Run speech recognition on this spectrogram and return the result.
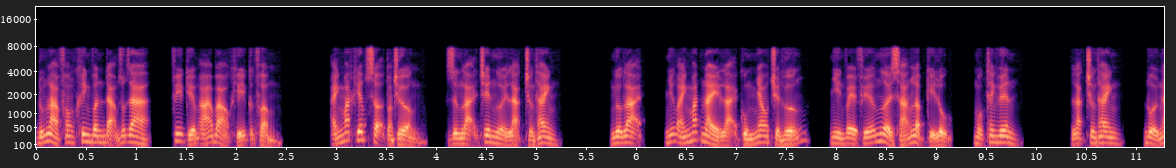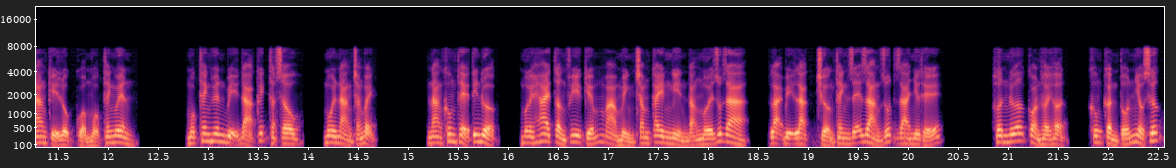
đúng là phong khinh vân đạm rút ra, phi kiếm á bảo khí cực phẩm. Ánh mắt khiếp sợ toàn trường, dừng lại trên người lạc trường thanh. Ngược lại, những ánh mắt này lại cùng nhau chuyển hướng, nhìn về phía người sáng lập kỷ lục một thanh nguyên. Lạc trường thanh, đổi ngang kỷ lục của một thanh nguyên. Một thanh nguyên bị đả kích thật sâu, môi nàng trắng bệnh. Nàng không thể tin được, mười hai tầng phi kiếm mà mình trăm cây nghìn đắng mới rút ra, lại bị lạc trường thanh dễ dàng rút ra như thế. Hơn nữa còn hời hợt, không cần tốn nhiều sức.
